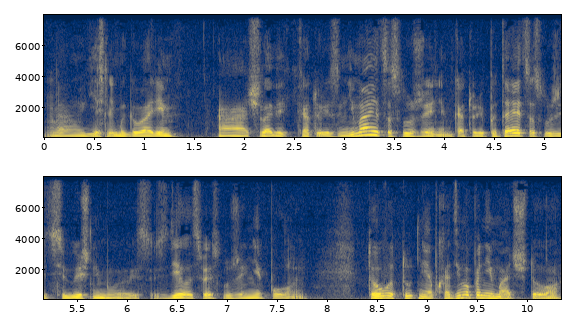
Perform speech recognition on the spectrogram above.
Если мы говорим о человеке, который занимается служением, который пытается служить Всевышнему, сделать свое служение полным – то вот тут необходимо понимать, что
